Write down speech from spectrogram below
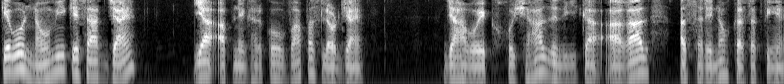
کہ وہ نومی کے ساتھ جائیں یا اپنے گھر کو واپس لوٹ جائیں، جہاں وہ ایک خوشحال زندگی کا آغاز اثر نو کر سکتی ہیں۔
